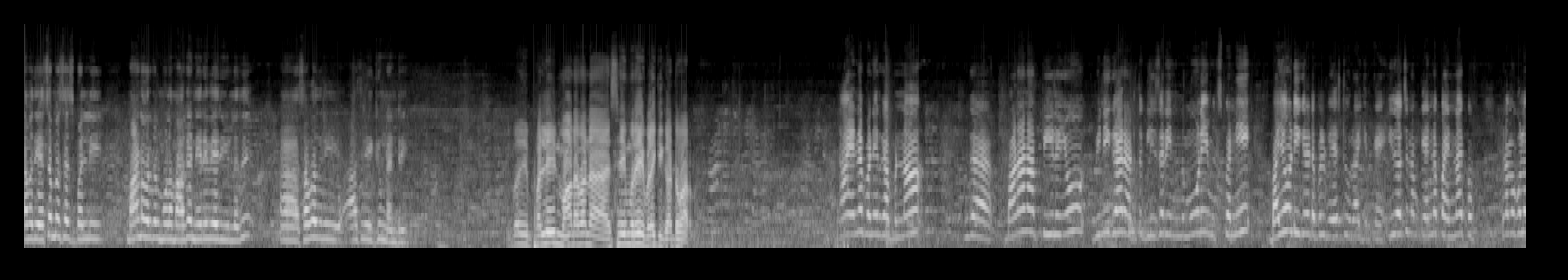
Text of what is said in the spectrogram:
நமது எஸ்எம்எஸ்எஸ் பள்ளி மாணவர்கள் மூலமாக நிறைவேறியுள்ளது. சகோதரி ஆசிரியருக்கும் நன்றி. இப்போ பள்ளியின் மாணவன் செய்முறையை விளக்கி காட்டுவார். நான் என்ன பண்ணியிருக்கேன் அப்படின்னா இந்த பனானா பீலையும் வினிகர் அடுத்து கிளிசரின் இந்த மூணையும் மிக்ஸ் பண்ணி பயோடிகிரேடபிள் வேஸ்ட் உருவாக்கியிருக்கேன். இதை வச்சு நமக்கு என்ன பயன்னா இப்போ நமக்குள்ள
